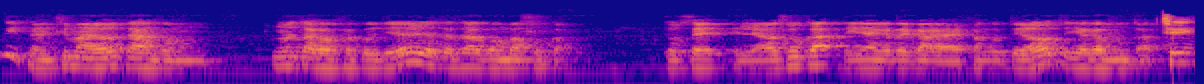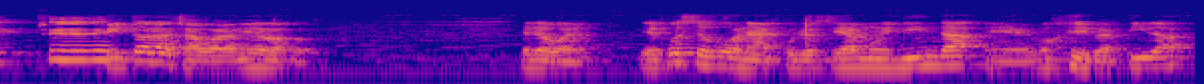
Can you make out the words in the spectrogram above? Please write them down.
listo, encima los dos estaban con. Uno estaba con francotirador y el otro estaba con bazooka. Entonces el de bazooka tenía que recargar, el francotirador tenía que apuntar. Sí, sí, sí. sí. Pistola, chavo, a la mierda los dos. Pero bueno, después hubo una curiosidad muy linda, eh, muy divertida,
